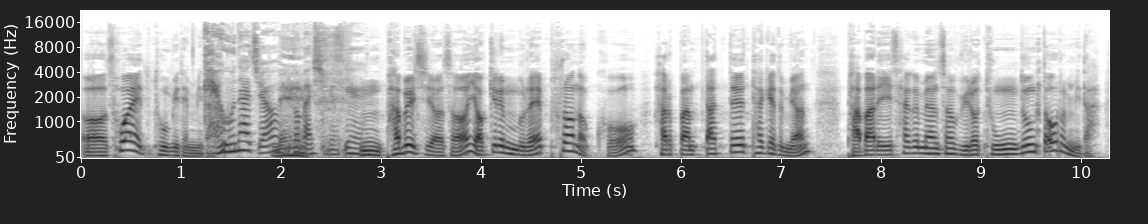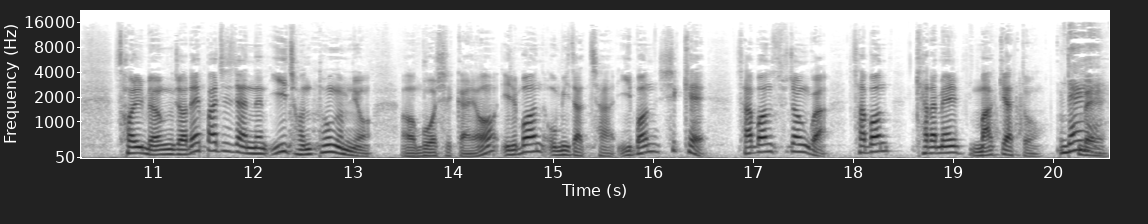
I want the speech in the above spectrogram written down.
어, 소화에도 도움이 됩니다. 개운하죠. 네. 이거 마시면. 예. 음, 밥을 지어서 엿기름 물에 풀어넣고 하룻밤 따뜻하게 두면 밥알이 삭으면서 위로 둥둥 떠오릅니다. 설 명절에 빠지지 않는 이 전통 음료 어, 무엇일까요? 1번 오미자차, 2번 식혜, 4번 수정과 4번 캐러멜 마키아토. 네. 네.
